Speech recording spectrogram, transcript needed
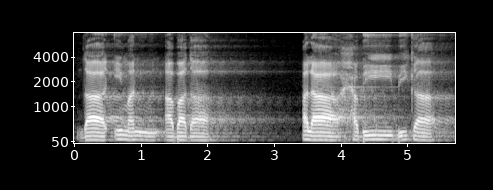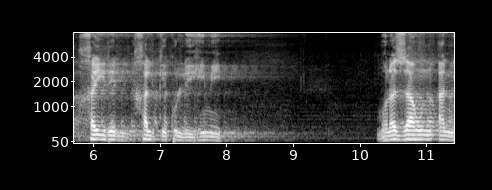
दाइमन आबादा अला हबीबी का खैरिल खल्क कुल्लिहिमी मुनज़्ज़ाउन अन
